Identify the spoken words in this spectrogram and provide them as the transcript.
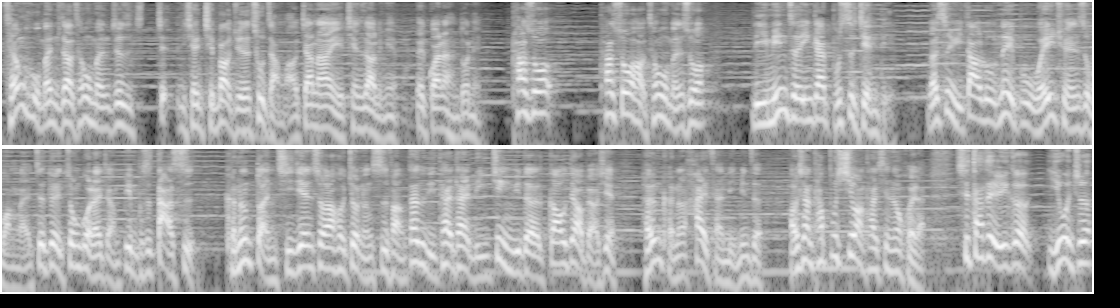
陈虎门，你知道陈虎门就是以前情报局的处长嘛？江南也牵涉到里面，被关了很多年。他说：“他说哈，陈虎门说，李明哲应该不是间谍，而是与大陆内部维权是往来，这对中国来讲并不是大事，可能短期间收押后就能释放。但是李太太李净瑜的高调表现，很可能害惨李明哲，好像他不希望他先生回来。所以大家有一个疑问，就是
